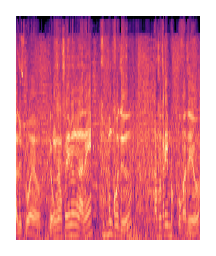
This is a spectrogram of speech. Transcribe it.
아주 좋아요. 영상 설명란에 쿠폰 코드 사서 할인 받고 가세요.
